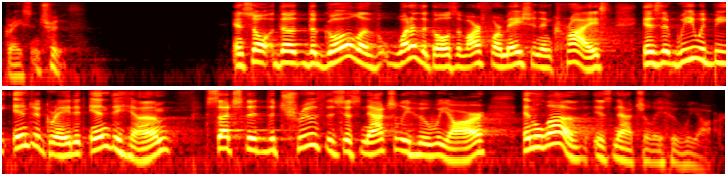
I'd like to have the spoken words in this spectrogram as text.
grace and truth. And so the, the goal of one of the goals of our formation in Christ is that we would be integrated into him such that the truth is just naturally who we are and love is naturally who we are.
